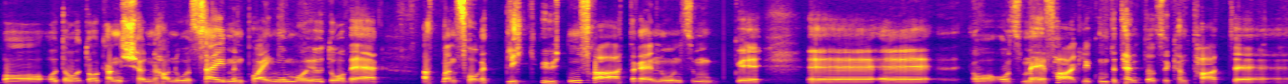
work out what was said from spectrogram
Og, og da, da, kan kjønn ha noe å si, men poenget må jo da være at man får et blikk utenfra. At det er noen som øh, øh, og, og, som er faglig kompetente og som kan ta et, eh,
